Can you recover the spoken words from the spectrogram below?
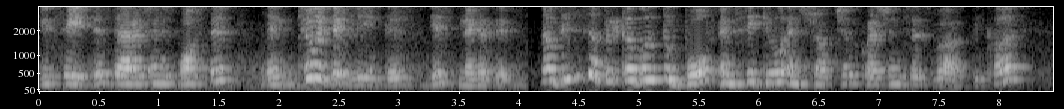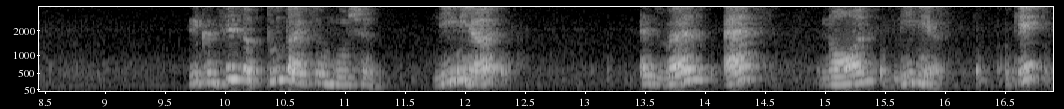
You say this direction is positive, then intuitively this is negative. Now this is applicable to both MCQ and structured questions as well because it consists of two types of motion, linear as well as non-linear. Okay?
